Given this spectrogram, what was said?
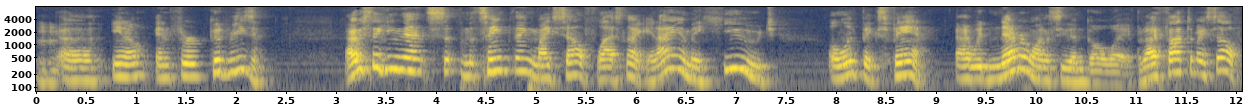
Mhm. Uh, you know, and for good reason. I was thinking that s- the same thing myself last night, and I am a huge Olympics fan. I would never want to see them go away, but I thought to myself,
